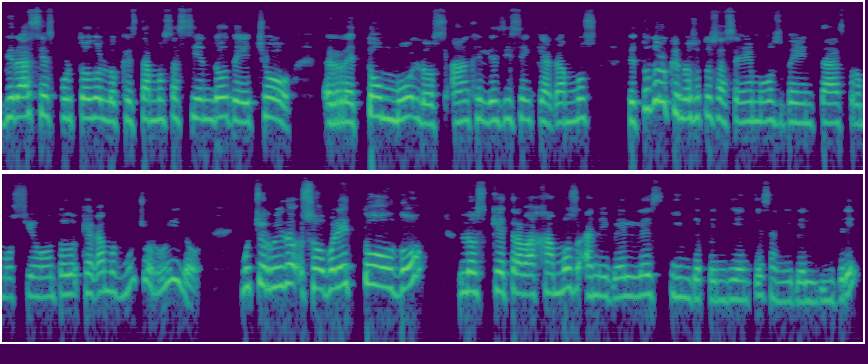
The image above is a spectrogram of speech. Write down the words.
Gracias por todo lo que estamos haciendo. De hecho, retomo, los ángeles dicen que hagamos de todo lo que nosotros hacemos, ventas, promoción, todo, que hagamos mucho ruido, mucho ruido, sobre todo los que trabajamos a niveles independientes, a nivel libre,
